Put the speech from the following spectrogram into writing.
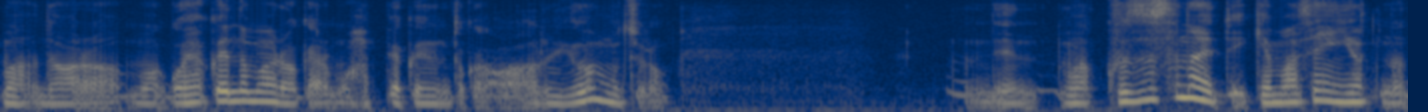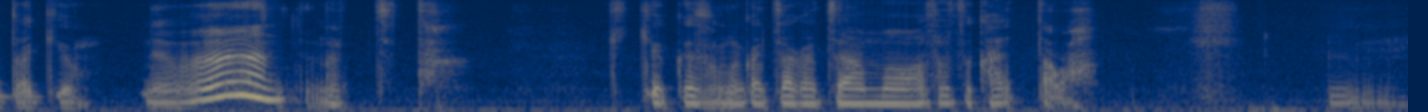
まあだからまあ500円玉あるわけからもう800円とかあるよもちろん。でまあ崩さないといけませんよってなったわけよ。でうーんってなっちゃった。結局そのガチャガチャ回さず帰ったわ。うん。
